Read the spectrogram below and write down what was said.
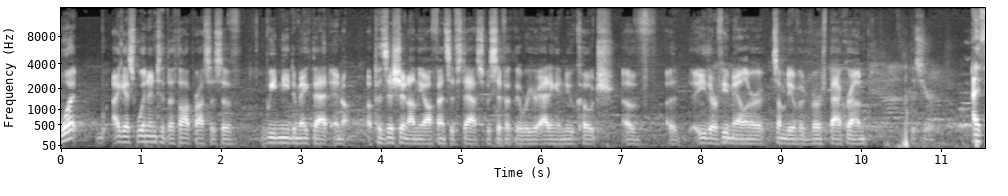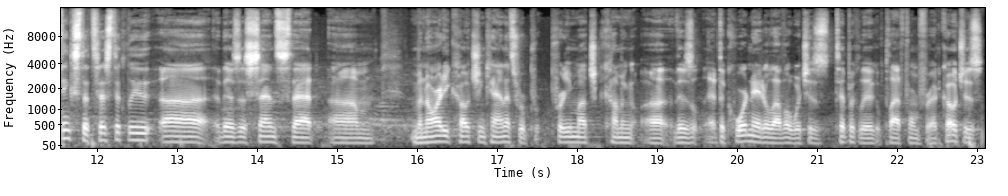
what I guess went into the thought process of we need to make that a position on the offensive staff specifically, where you're adding a new coach of a, either a female or somebody of a diverse background this year. I think statistically, uh, there's a sense that. Um, minority coaching candidates were pr- pretty much coming. Uh, there's at the coordinator level, which is typically a platform for head coaches,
